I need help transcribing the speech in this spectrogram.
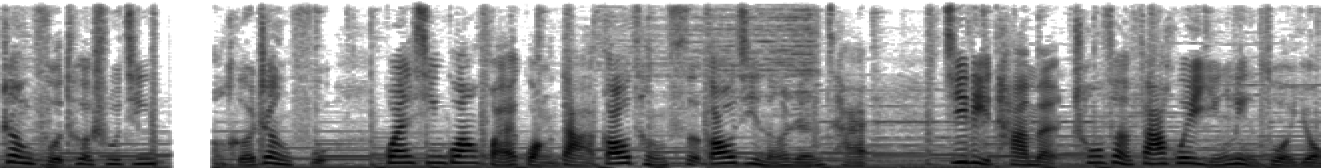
政府特殊津和政府关心关怀广大高层次高技能人才，激励他们充分发挥引领作用，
